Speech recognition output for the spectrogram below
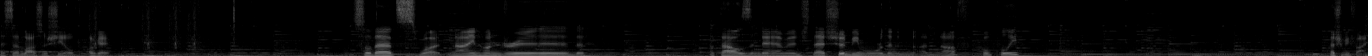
I said lots of shield. Okay, so that's what 900 a thousand damage. That should be more than enough hopefully. That should be fine.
